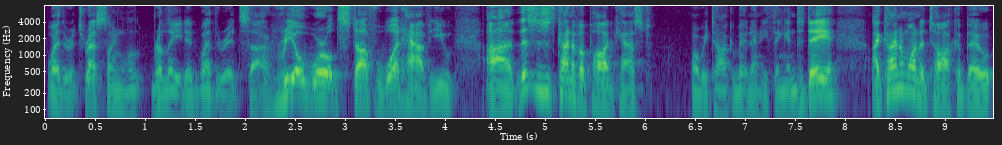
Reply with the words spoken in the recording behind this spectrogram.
whether it's wrestling related, whether it's uh, real world stuff, what have you. Uh, this is just kind of a podcast while we talk about anything. And today, I kind of want to talk about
